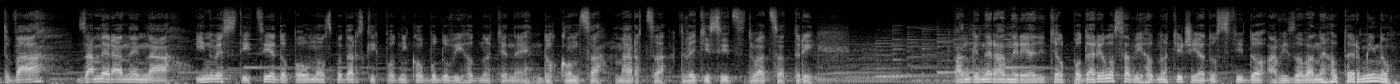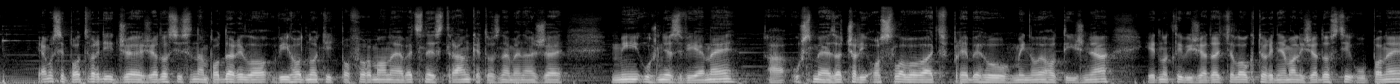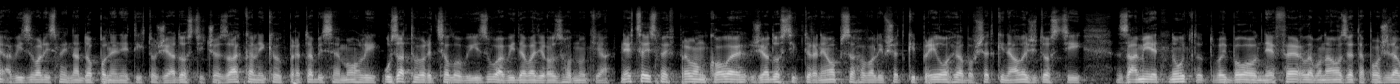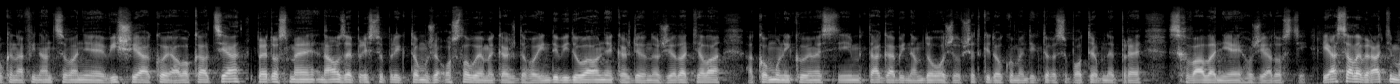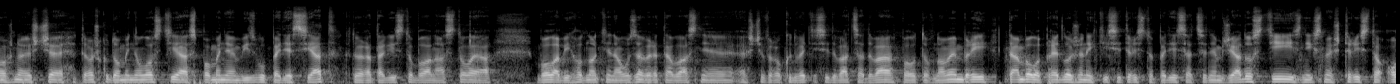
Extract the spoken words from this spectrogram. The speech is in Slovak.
zamerané na investície do polnohospodárskych podnikov budú vyhodnotené do konca marca 2023. Pán generálny riaditeľ, podarilo sa vyhodnotiť žiadosti do avizovaného termínu? Ja musím potvrdiť, že žiadosti sa nám podarilo vyhodnotiť po formálnej a vecnej stránke. To znamená, že my už dnes vieme, a už sme začali oslovovať v priebehu minulého týždňa jednotlivých žiadateľov, ktorí nemali žiadosti úplné a vyzvali sme ich na doplnenie týchto žiadostí, čo je základný krok preto, aby sme mohli uzatvoriť celú výzvu a vydávať rozhodnutia. Nechceli sme v prvom kole žiadosti, ktoré neobsahovali všetky prílohy alebo všetky náležitosti zamietnúť. To by bolo nefér, lebo naozaj tá požiadavka na financovanie je vyššia ako je alokácia. Preto sme naozaj pristúpili k tomu, že oslovujeme každého individuálne, každého žiadateľa a komunikujeme s ním tak, aby nám doložil predložil všetky dokumenty, ktoré sú potrebné pre schválenie jeho žiadosti. Ja sa ale vrátim možno ešte trošku do minulosti a spomeniem výzvu 50, ktorá takisto bola na stole a bola vyhodnotená, uzavretá vlastne ešte v roku 2022, bolo to v novembri. Tam bolo predložených 1357 žiadostí, z nich sme 408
